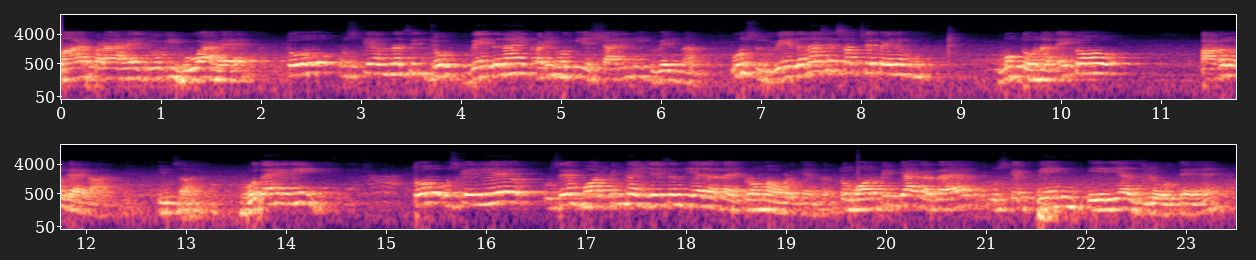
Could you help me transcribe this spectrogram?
मार पड़ा है, जो भी हुआ है तो उसके अंदर से जो वेदनाएँ खड़ी होती है, शारीरिक वेदना, उस वेदना से सबसे पहले मुक्त होना, नहीं तो पागल हो जाएगा इंसान। होता है कि नहीं? तो उसके लिए उसे मॉर्फिन का इंजेक्शन दिया जाता है ट्रोमा वार्ड के अंदर। तो मॉर्फिन क्या करता है? उसके पेन एरियाज़ जो होते हैं,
